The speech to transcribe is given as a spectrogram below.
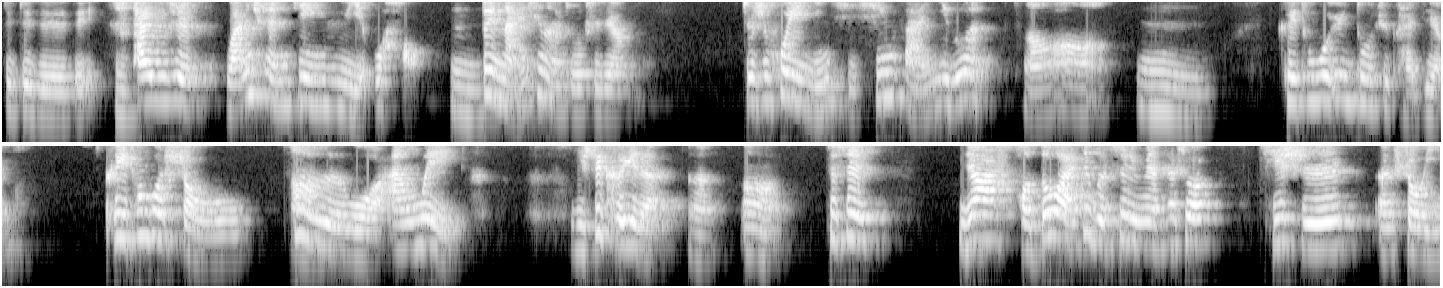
对对对对对，还有就是完全禁欲也不好，嗯，对男性来说是这样的，就是会引起心烦意乱哦，嗯，可以通过运动去排解吗？可以通过手自我安慰。也是可以的。嗯嗯，就是你知道好逗啊，这本书里面他说，其实呃手淫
